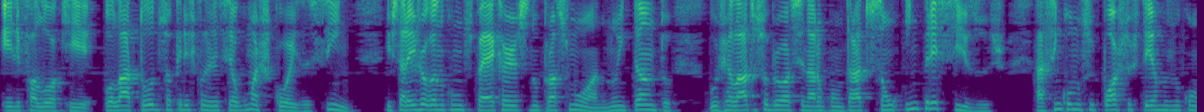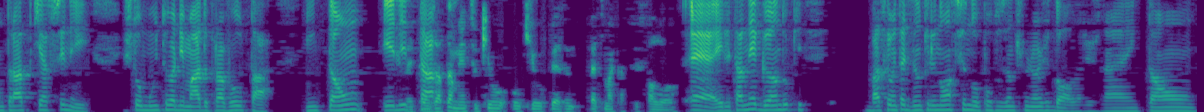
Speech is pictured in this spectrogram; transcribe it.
Ele falou aqui: Olá a todos, só queria esclarecer algumas coisas. Sim, estarei jogando com os Packers no próximo ano. No entanto, os relatos sobre eu assinar um contrato são imprecisos, assim como os supostos termos do contrato que assinei. Estou muito animado para voltar. Então, ele é tá. exatamente o que o, o, que o Pat, Pat McAfee falou. É, ele tá negando que basicamente tá dizendo que ele não assinou por 200 milhões de dólares, né? Então.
